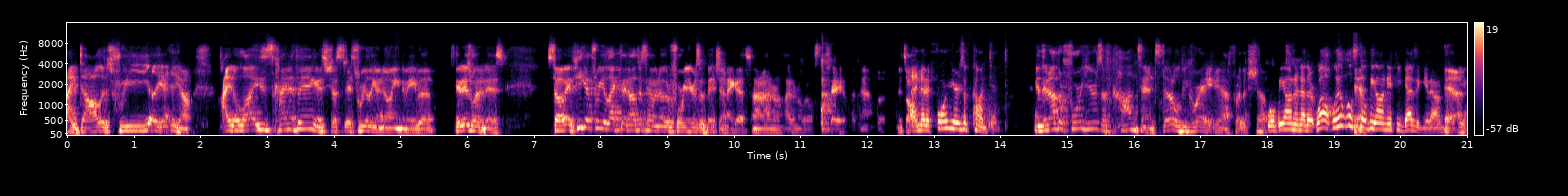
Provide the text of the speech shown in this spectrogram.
idolatry, uh, you know, idolized kind of thing. It's just it's really annoying to me, but it is what it is. So if he gets reelected, I'll just have another four years of bitching, I guess. I don't, I don't, I don't know what else to say about that, but it's all another four years of content. And then another four years of content. That'll be great. Yeah, for the show. We'll be on another. Well, we'll, we'll yeah. still be on if he doesn't get on. Yeah. yeah.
